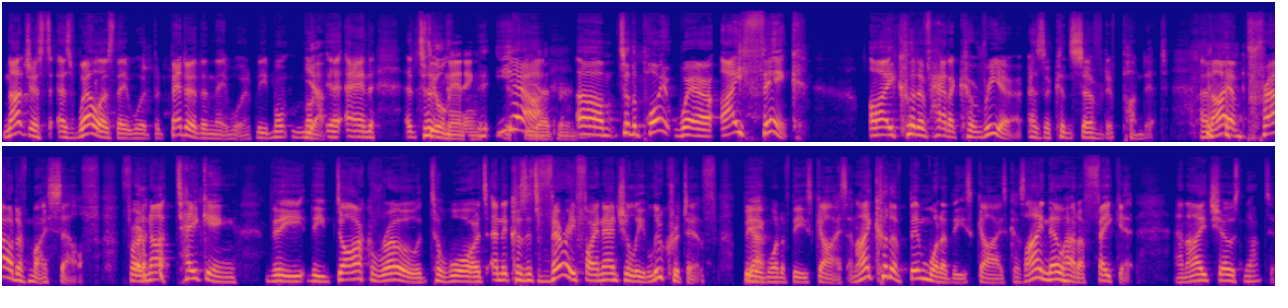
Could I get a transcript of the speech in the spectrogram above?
not just as well as they would, but better than they would. More, more, yeah, and to, steel manning. Yeah, um, to the point where I think I could have had a career as a conservative pundit, and I am proud of myself for not taking the the dark road towards and because it's very financially lucrative being yeah. one of these guys, and I could have been one of these guys because I know how to fake it, and I chose not to.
